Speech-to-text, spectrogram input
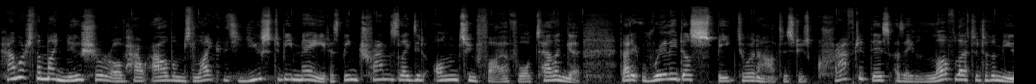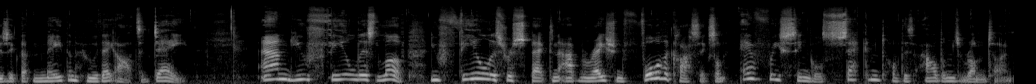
how much the minutiae of how albums like this used to be made has been translated onto Fire Fortellinger, that it really does speak to an artist who's crafted this as a love letter to the music that made them who they are today and you feel this love. You feel this respect and admiration for the classics on every single second of this album's runtime.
